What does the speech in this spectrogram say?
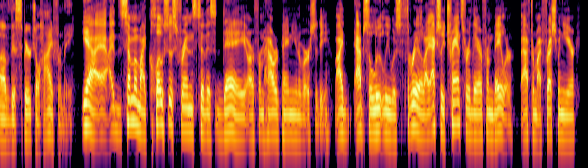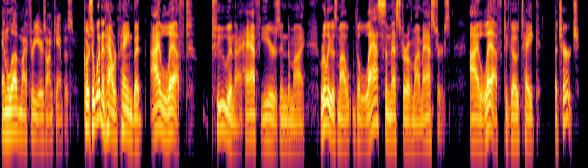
of this spiritual high for me. Yeah, I, some of my closest friends to this day are from Howard Payne University. I absolutely was thrilled. I actually transferred there from Baylor after my freshman year and loved my three years on campus. Of course, it wasn't at Howard Payne, but I left two and a half years into my really it was my the last semester of my master's. I left to go take a church.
